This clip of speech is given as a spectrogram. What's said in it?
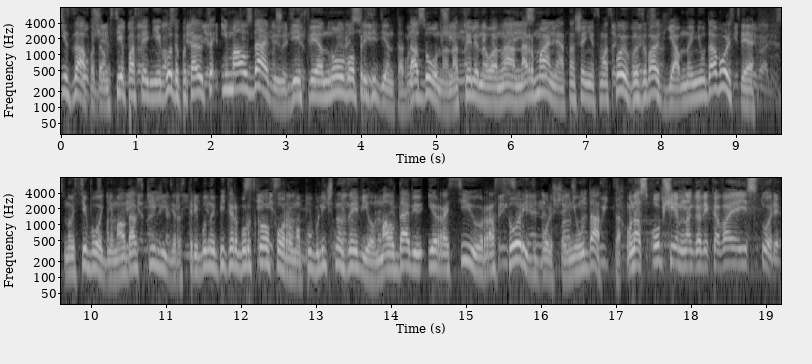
и Западом. Все последние годы пытаются и Молдавию. Действия нового президента Дадона, нацеленного на нормальные отношения с Москвой, вызывают явное неудовольствие. Но сегодня молдавский лидер с трибуны Петербургского форума публично заявил, Молдавию и Россию рассорить больше не удастся. У нас общая многовековая история.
